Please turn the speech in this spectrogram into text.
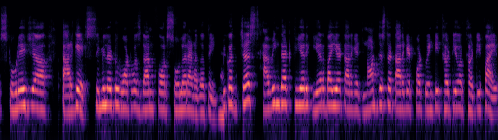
storage uh, targets similar to what was done for solar and other things yeah. because just having that clear year by year target not just a target for 2030 or 35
